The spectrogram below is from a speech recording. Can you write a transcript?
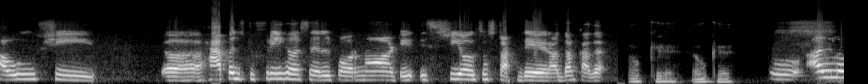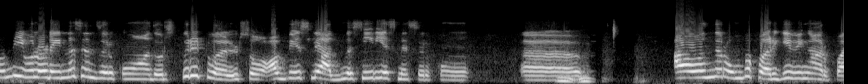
how she uh, happens to free herself or not. Is she also stuck there? அதான் கதை. ஓகே ஓகே ஸோ அதுல வந்து இவளோட இன்னசென்ஸ் இருக்கும். அது ஒரு ஸ்பிரிச்சுவல் ஸோ ஆப்வியஸ்லி அந்த சீரியஸ்னஸ் இருக்கும். Uh, அவ வந்து ரொம்ப ஃபர்கிவிங்கா இருப்பா.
